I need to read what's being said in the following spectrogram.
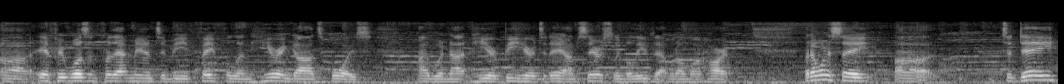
uh, if it wasn't for that man to be faithful in hearing God's voice, I would not be here today. I seriously believe that with all my heart. But I want to say uh, today,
